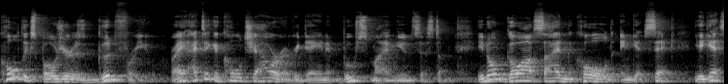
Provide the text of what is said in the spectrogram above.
cold exposure is good for you right? I take a cold shower every day and it boosts my immune system. You don't go outside in the cold and get sick. You get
